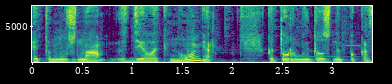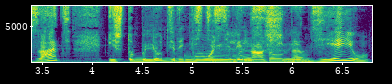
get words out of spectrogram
это нужно сделать номер, который мы должны показать, и чтобы люди Донести поняли смысл, нашу да? идею,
